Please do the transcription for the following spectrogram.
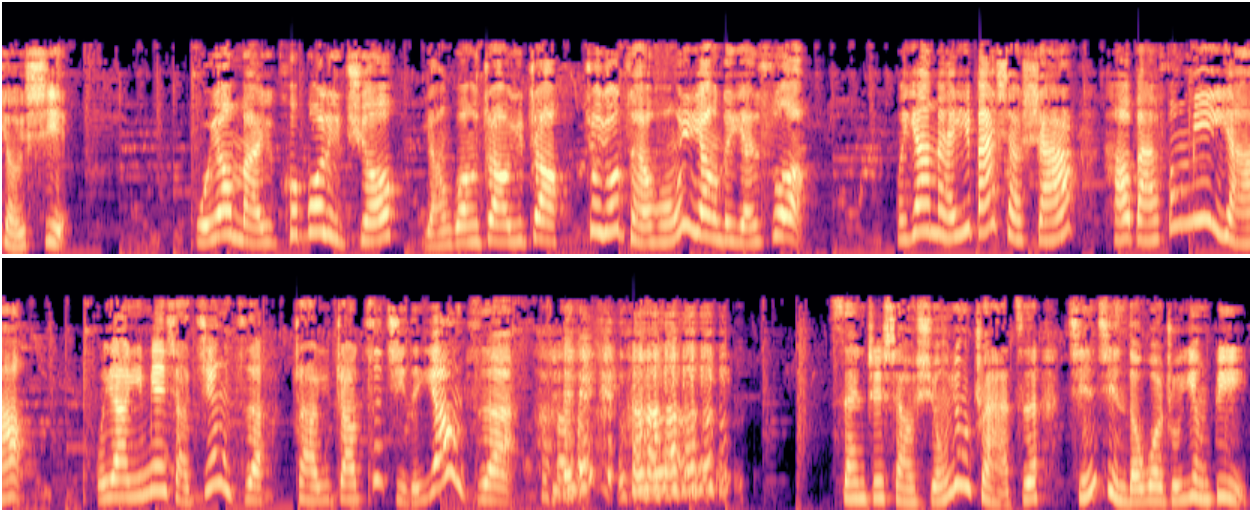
游戏？我要买一颗玻璃球，阳光照一照就有彩虹一样的颜色。我要买一把小勺，好把蜂蜜舀。我要一面小镜子，照一照自己的样子。三只小熊用爪子紧紧的握住硬币，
